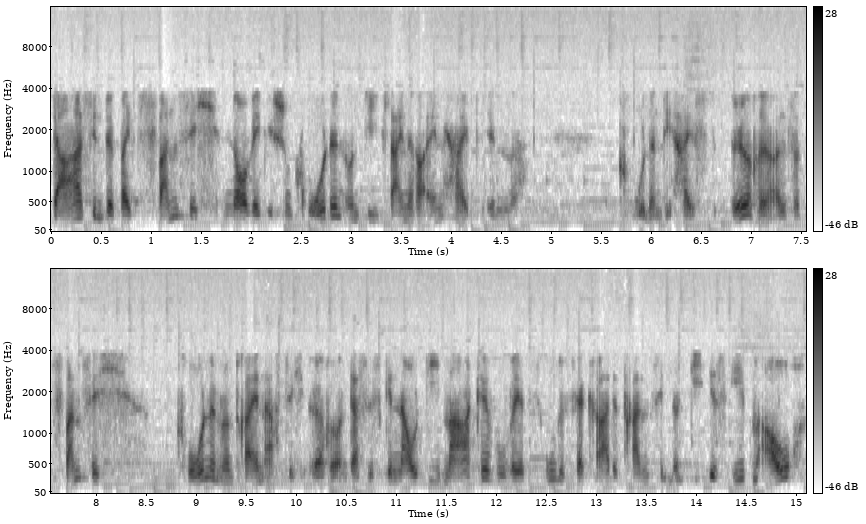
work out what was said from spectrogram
da sind wir bei 20 norwegischen Kronen und die kleinere Einheit in Kronen, die heißt Öre, also 20 Kronen und 83 Öre. Und das ist genau die Marke, wo wir jetzt ungefähr gerade dran sind. Und die ist eben auch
